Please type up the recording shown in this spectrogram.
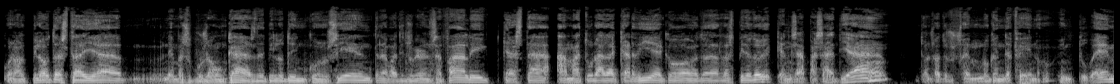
quan el pilot està ja, anem a suposar un cas de pilot inconscient, traumatisme craneoencefàlic, que està amb aturada cardíaca o amb aturada respiratòria, que ens ha passat ja, doncs nosaltres fem el que hem de fer, no? Intubem,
